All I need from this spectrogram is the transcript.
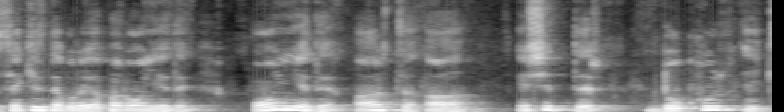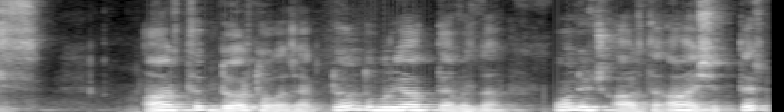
8 de buraya yapar 17. 17 artı A eşittir 9x artı 4 olacak. 4'ü buraya attığımızda 13 artı A eşittir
